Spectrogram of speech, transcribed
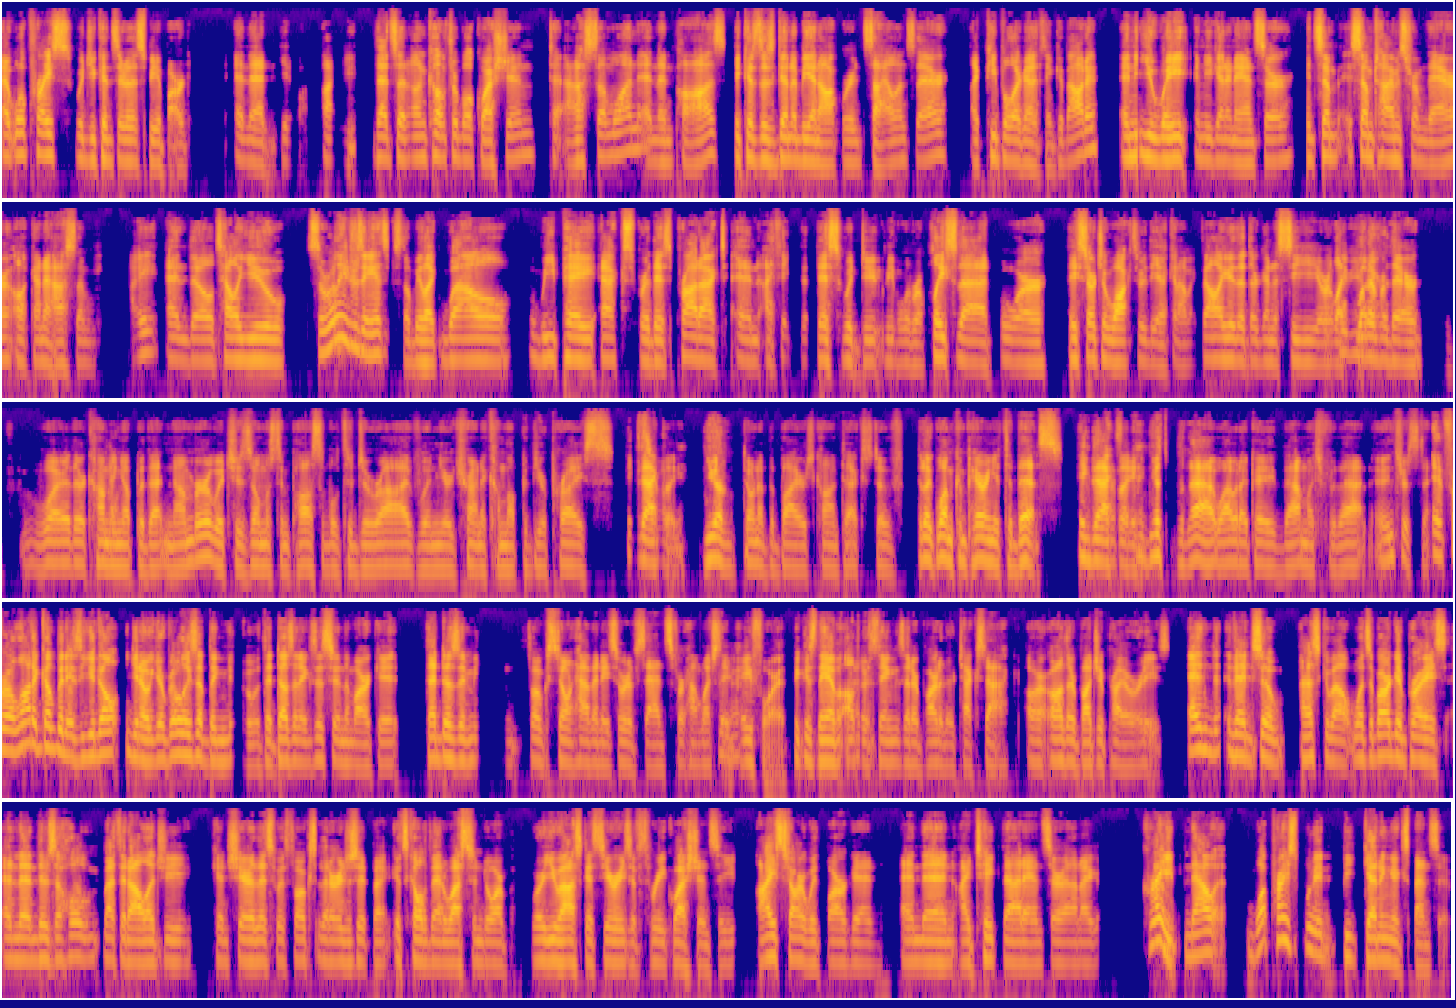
At what price would you consider this to be a bargain? And then, you know, I, that's an uncomfortable question to ask someone and then pause because there's going to be an awkward silence there. Like people are going to think about it and you wait and you get an answer. And some, sometimes from there, I'll kind of ask them why and they'll tell you some really interesting answers. They'll be like, well, we pay X for this product. And I think that this would do be able to replace that. Or they start to walk through the economic value that they're going to see or like whatever they're where they're coming up with that number, which is almost impossible to derive when you're trying to come up with your price. Exactly. You have don't have the buyer's context of they're like, well, I'm comparing it to this. Exactly. For that. Why would I pay that much for that? Interesting. And for a lot of companies, you don't, you know, you're building something new that doesn't exist in the market. That doesn't mean folks don't have any sort of sense for how much they pay for it because they have other things that are part of their tech stack or other budget priorities. And then so ask about what's a bargain price. And then there's a whole methodology. Can share this with folks that are interested, but it's called Van Westendorp, where you ask a series of three questions. So you, I start with bargain, and then I take that answer and I go, great. Now, what price would be getting expensive?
